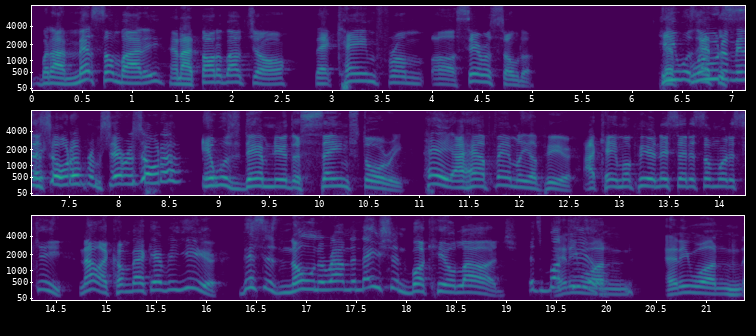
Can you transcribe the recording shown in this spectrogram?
But I met somebody, and I thought about y'all that came from uh, Sarasota. He That was flew to Minnesota from Sarasota. it was damn near the same story. Hey, I have family up here. I came up here and they said it's somewhere to ski. Now I come back every year. This is known around the nation, Buck Hill Lodge. It's Buck Hill. Anyone,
